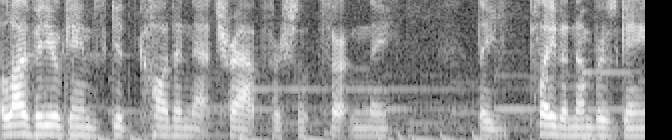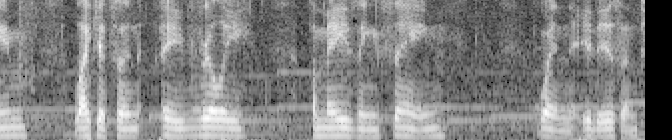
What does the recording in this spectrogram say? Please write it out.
a lot of video games get caught in that trap for certain. They they play the numbers game like it's an a really amazing thing when it isn't.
